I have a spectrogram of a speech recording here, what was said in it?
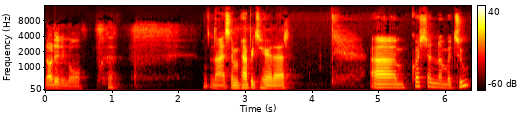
not anymore. nice. I'm happy to hear that. Um, question number two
